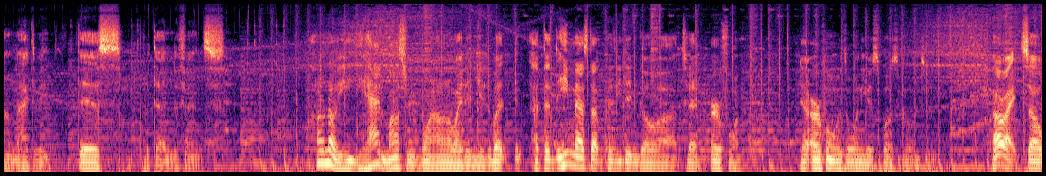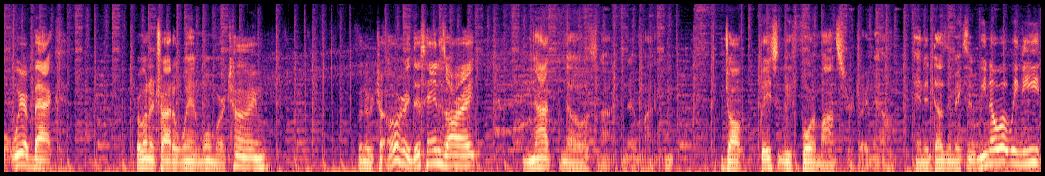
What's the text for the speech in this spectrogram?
Um, activate this. Put that in defense. I don't know. He, he had Monster Reborn. I don't know why he didn't use it, but I th- he messed up because he didn't go uh, to that Earth one. That Earth one was the one he was supposed to go into. All right, so we're back. We're gonna try to win one more time. We're gonna try. All right, this hand is all right. Not. No, it's not. Never mind. Draw basically four monsters right now, and it doesn't make sense. We know what we need.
